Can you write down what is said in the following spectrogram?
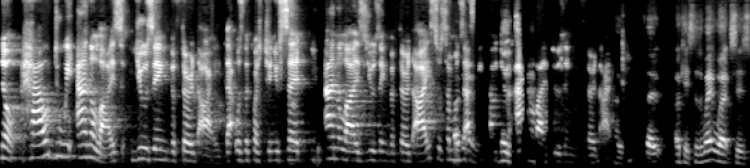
No, how do we analyze using the third eye? That was the question. You said you analyze using the third eye. So someone's okay. asking how do you analyze using the third eye? So okay, so the way it works is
